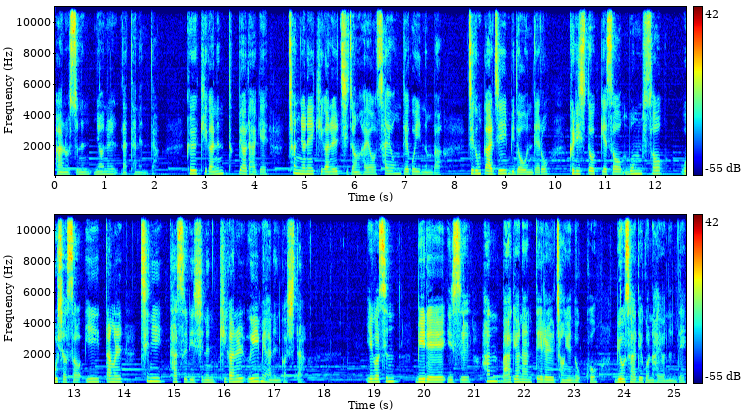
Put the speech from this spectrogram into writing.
아누스는 년을 나타낸다. 그 기간은 특별하게 천년의 기간을 지정하여 사용되고 있는 바 지금까지 믿어온 대로 그리스도께서 몸소 오셔서 이 땅을 친히 다스리시는 기간을 의미하는 것이다. 이것은 미래에 있을 한 막연한 때를 정해놓고 묘사되곤 하였는데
